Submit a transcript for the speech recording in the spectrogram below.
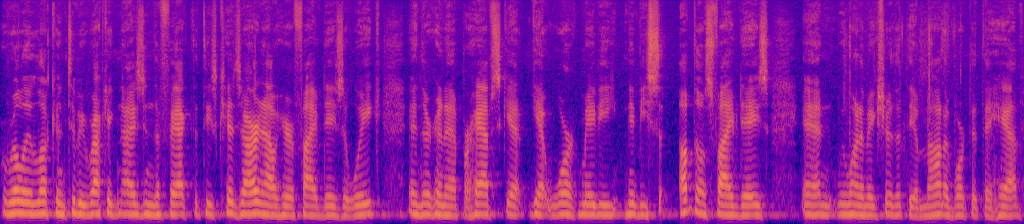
We're really looking to be recognizing the fact that these kids are now here five days a week, and they're going to perhaps get, get work maybe, maybe of those five days, and we want to make sure that the amount of work that they have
